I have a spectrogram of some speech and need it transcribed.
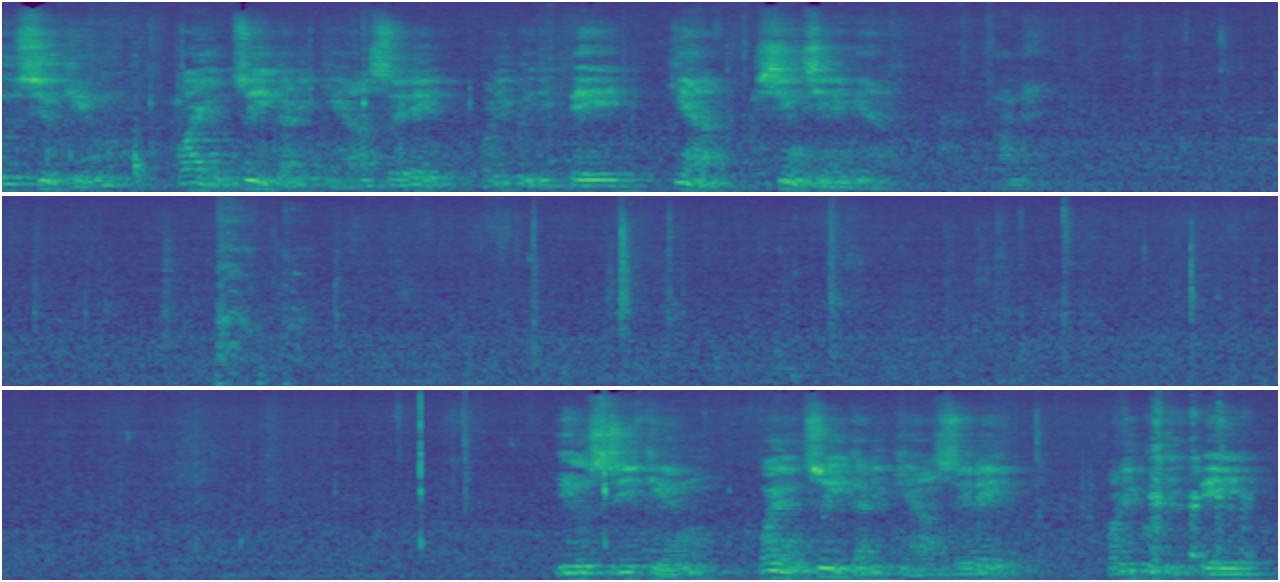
有时间我用水甲你行洗礼互你规日爬行省心的行安尼有我用水甲你行洗礼互你规日爬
